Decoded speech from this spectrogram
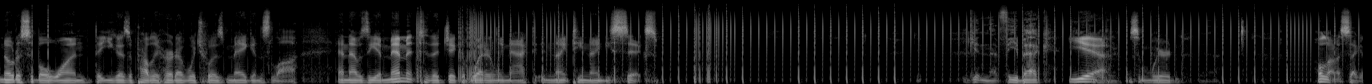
noticeable one that you guys have probably heard of, which was Megan's Law. And that was the amendment to the Jacob Wetterling Act in 1996. getting that feedback Yeah, some weird. Hold on a second.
